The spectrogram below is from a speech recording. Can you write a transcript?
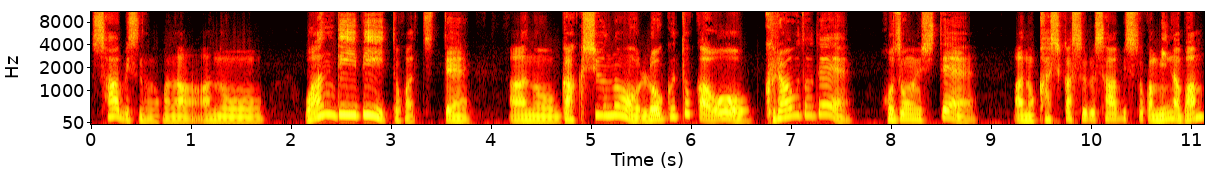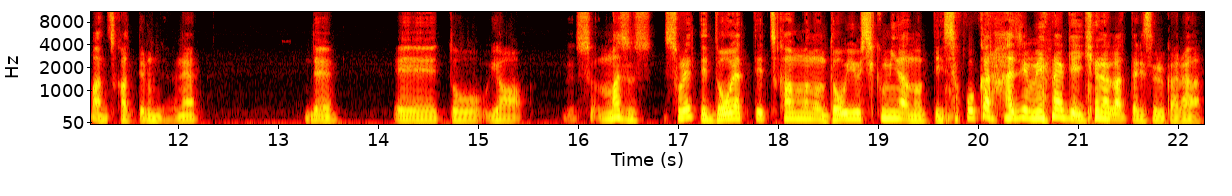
サービスなのかな？あの、1DB とかっつって、あの、学習のログとかをクラウドで保存して、あの、可視化するサービスとかみんなバンバン使ってるんだよね。で、えっ、と、いや、まず、それってどうやって使うもの、どういう仕組みなのって、そこから始めなきゃいけなかったりするから、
